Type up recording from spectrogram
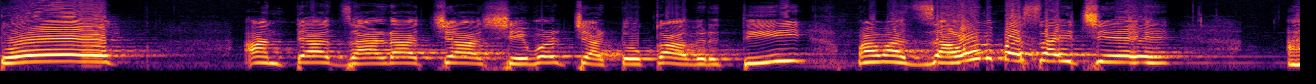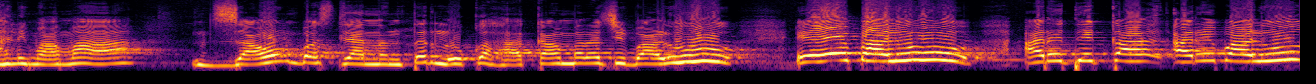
टोक आणि त्या झाडाच्या शेवटच्या टोकावरती मामा जाऊन बसायचे. आणि मामा जाऊन बसल्यानंतर लोक हाका मारायची बाळू? ए बाळू अरे ते का अरे बाळू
